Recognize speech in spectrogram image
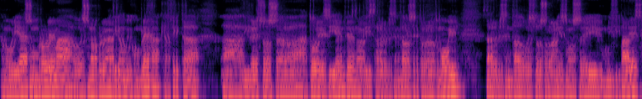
La movilidad es un problema o es una problemática muy compleja que afecta a diversos actores y entes. ¿no? Aquí está representado el sector del automóvil, está representado pues, los organismos eh, municipales,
